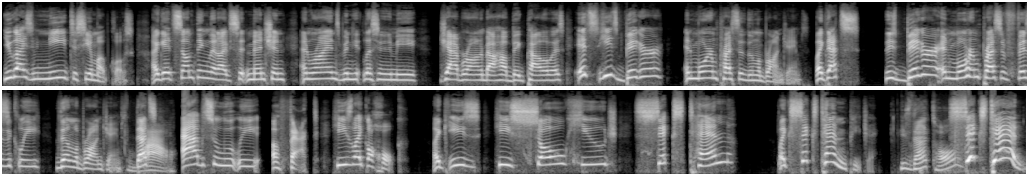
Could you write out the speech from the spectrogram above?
You guys need to see him up close. Like get something that I've mentioned, and Ryan's been listening to me jabber on about how big Paolo is. It's he's bigger and more impressive than LeBron James. Like that's he's bigger and more impressive physically than LeBron James. That's Wow. absolutely a fact. He's like a Hulk. Like he's he's so huge, six ten, like six ten, PJ. He's that tall? 6'10,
